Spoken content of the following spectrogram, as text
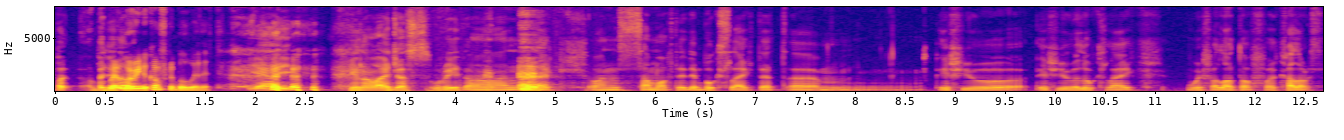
But but you were, know, were you comfortable with it? yeah, y- you know, I just read on like on some of the, the books like that. Um, if you if you look like with a lot of uh, colors,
